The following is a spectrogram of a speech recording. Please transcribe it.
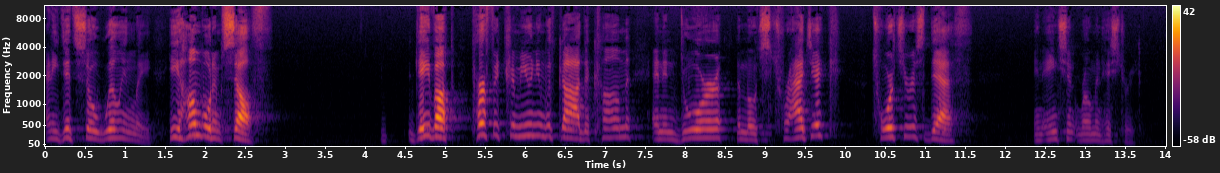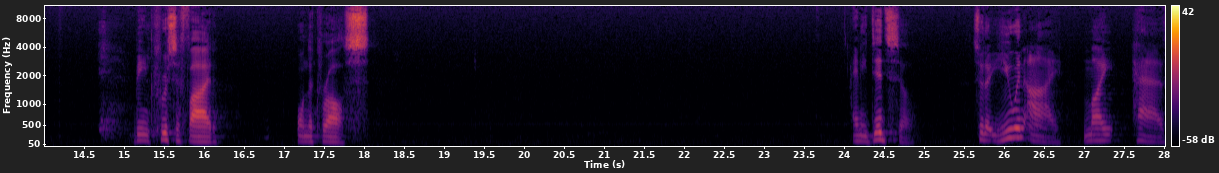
And he did so willingly. He humbled himself, gave up perfect communion with God to come and endure the most tragic, torturous death in ancient Roman history being crucified on the cross. And he did so so that you and I might have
